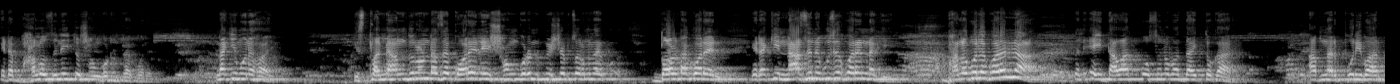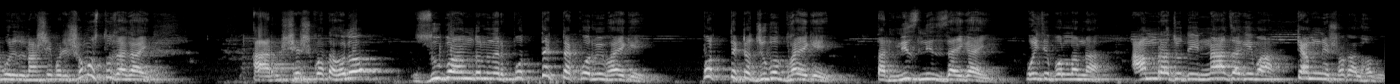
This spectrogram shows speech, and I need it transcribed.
এটা ভালো জেনেই তো সংগঠনটা করেন। নাকি মনে হয়? ইসলামী আন্দোলনটা যে করেন, এই সংগঠন চরমানের দলটা করেন, এটা কি না জেনে বুঝে করেন নাকি? ভালো বলে করেন না? তাহলে এই দাওয়াত পৌঁছানোবার দায়িত্ব কার? আপনার পরিবার, পরিজন, আশেপাশে সমস্ত জায়গায়। আর শেষ কথা হলো, যুব আন্দোলনের প্রত্যেকটা কর্মী ভাইকে, প্রত্যেকটা যুবক ভাইকে তার নিজ নিজ জায়গায়, ওই যে বললাম না, আমরা যদি না জাগি মা, কেমনে সকাল হবে?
